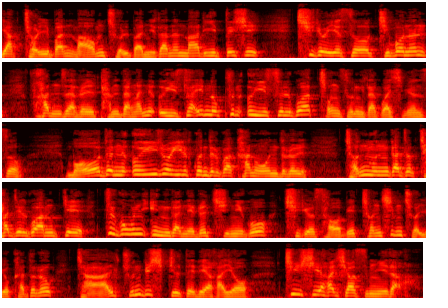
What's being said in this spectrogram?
약 절반 마음 절반이라는 말이 있듯이 치료에서 기본은 환자를 담당하는 의사의 높은 의술과 정성이라고 하시면서 모든 의료 일꾼들과 간호원들을 전문가적 자질과 함께 뜨거운 인간애를 지니고 치료 사업에 전심전력하도록 잘 준비시킬 때 대하여 지시하셨습니다.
